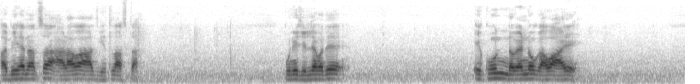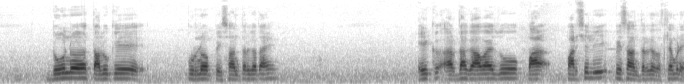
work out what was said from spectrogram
अभियानाचा आढावा आज घेतला असता पुणे जिल्ह्यामध्ये एकूण नव्याण्णव गावं आहे. दोन तालुके पूर्ण पेशांतर्गत आहे. एक अर्धा गाव आहे जो पा पार्शली पेसा अंतर्गत असल्यामुळे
